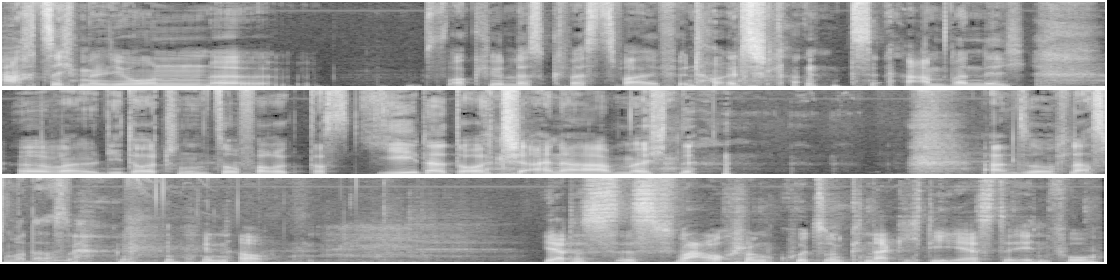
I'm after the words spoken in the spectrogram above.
80 Millionen äh, Oculus Quest 2 für Deutschland haben wir nicht, äh, weil die Deutschen sind so verrückt, dass jeder Deutsche eine haben möchte. Also lassen wir das. genau. Ja, das ist, war auch schon kurz und knackig die erste Info.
